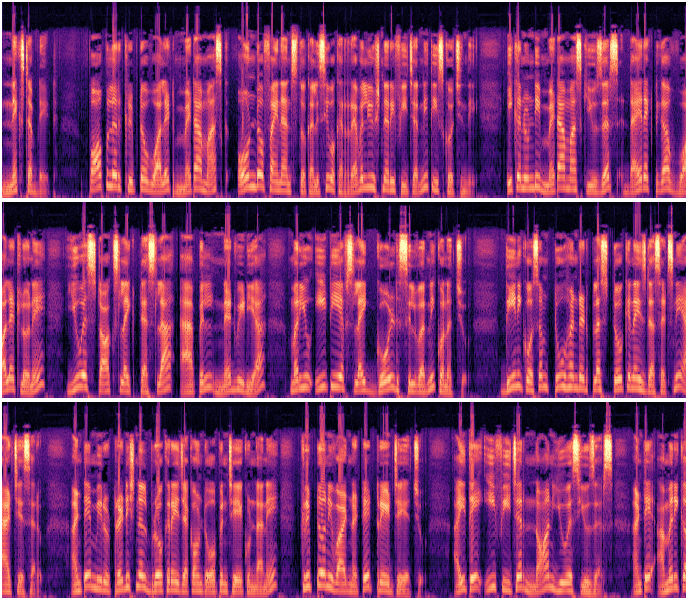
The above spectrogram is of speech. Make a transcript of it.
Next update popular crypto wallet MetaMask Ondo ఫైనాన్స్తో కలిసి ఒక రెవల్యూషనరీ ఫీచర్ని తీసుకొచ్చింది. ఇక నుండి మెటామాస్క్ యూజర్స్ డైరెక్ట్గా వాలెట్లోనే US stocks like Tesla Apple Nvidia మరియు ఈటీఎఫ్స్ లైక్ గోల్డ్ సిల్వర్ని కొనొచ్చు. దీనికోసం టూ హండ్రెడ్ ప్లస్ టోకెనైజ్డ్ అసెట్స్ని యాడ్ చేశారు. అంటే మీరు ట్రెడిషనల్ బ్రోకరేజ్ అకౌంట్ ఓపెన్ చేయకుండానే క్రిప్టోని వాడినట్టే ట్రేడ్ చేయొచ్చు. అయితే ఈ ఫీచర్ నాన్ యూఎస్ యూజర్స్ అంటే అమెరికా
